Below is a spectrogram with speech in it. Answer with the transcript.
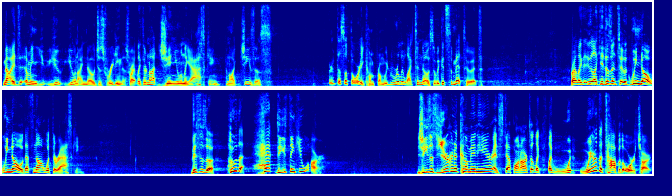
Now, it, I mean, you, you, you and I know just reading this, right? Like, they're not genuinely asking. And like, Jesus, where did this authority come from? We'd really like to know so we could submit to it. Right? Like, like it doesn't, t- like we know, we know that's not what they're asking. This is a who the heck do you think you are? Jesus, you're going to come in here and step on our toe. Like, like we're the top of the org chart.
